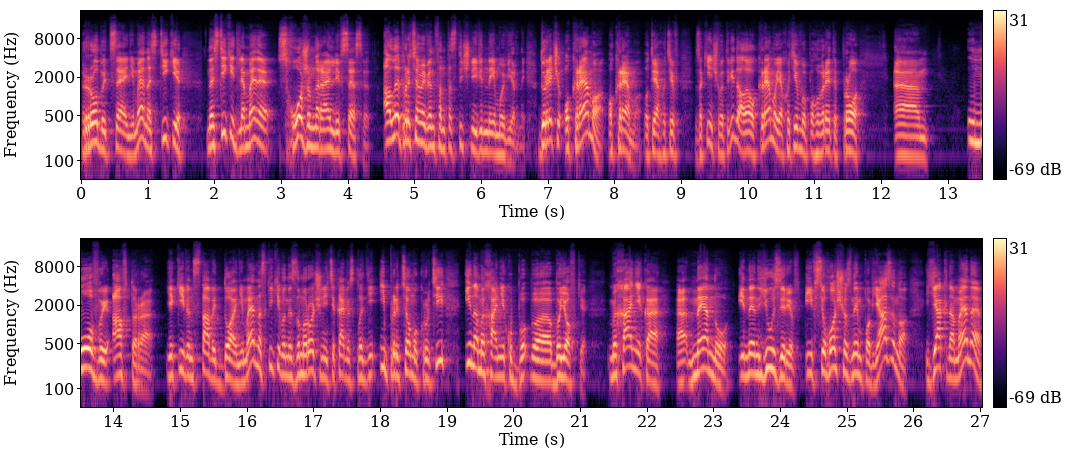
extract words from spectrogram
робить це аніме настільки, настільки для мене схожим на реальний всесвіт. Але при цьому він фантастичний, він неймовірний. До речі, окремо, окремо, от я хотів закінчувати відео, але окремо я хотів би поговорити про е, умови автора, які він ставить до аніме, наскільки вони заморочені, цікаві, складні і при цьому круті, і на механіку бо- е, бойовки. Механіка е, нену і нен-юзерів і всього, що з ним пов'язано, як на мене,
